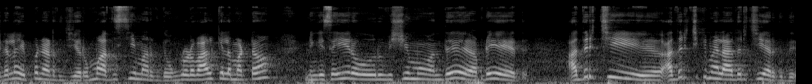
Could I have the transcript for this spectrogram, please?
இதெல்லாம் எப்போ நடந்துச்சு? ரொம்ப அதிசயமாக இருக்குது. உங்களோட வாழ்க்கையில் மட்டும் நீங்கள் செய்கிற ஒரு விஷயமும் வந்து அப்படியே அதிர்ச்சி அதிர்ச்சிக்கு மேலே அதிர்ச்சியாக இருக்குது.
